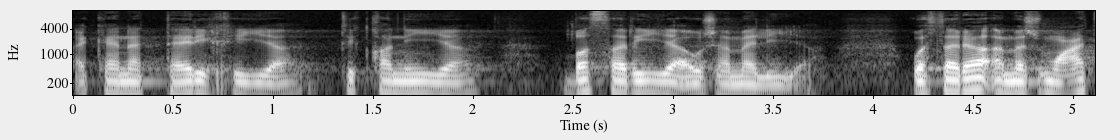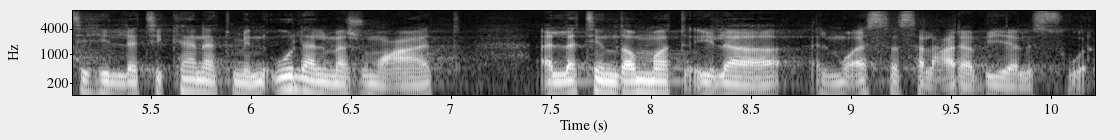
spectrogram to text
أكانت تاريخية تقنية بصرية أو جمالية وثراء مجموعته التي كانت من أولى المجموعات التي انضمت إلى المؤسسة العربية للصورة.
